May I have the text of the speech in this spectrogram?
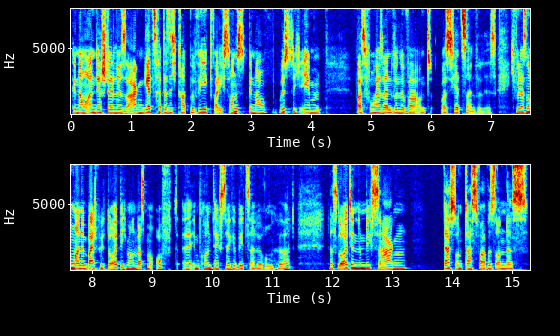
genau an der Stelle sagen, jetzt hat er sich gerade bewegt, weil ich sonst genau wüsste ich eben, was vorher sein Wille war und was jetzt sein Wille ist. Ich will das nochmal an einem Beispiel deutlich machen, was man oft äh, im Kontext der Gebetserhörung hört, dass Leute nämlich sagen, das und das war besonders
